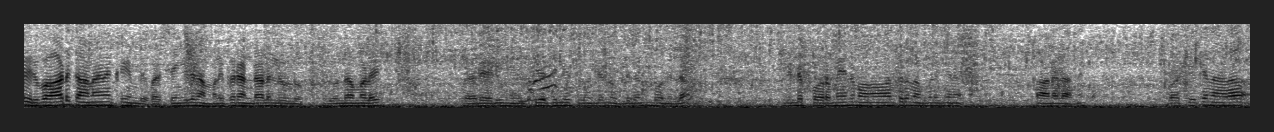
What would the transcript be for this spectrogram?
ഒരുപാട് കാണാനൊക്കെ ഉണ്ട്. പക്ഷേങ്കിൽ നമ്മളിപ്പോൾ രണ്ടാളല്ലേ ഉള്ളൂ. അതുകൊണ്ട് നമ്മൾ വേറെ ഒരു മ്യൂസിയത്തിന്റെ സൂര്യന്റെ ഉള്ളിലൊന്നും പോകുന്നില്ല. ഇതിന്റെ പുറമേന്ന് മാത്രം നമ്മളിങ്ങനെ കാണലാണ്. ബാക്കിയൊക്കെ നാളെ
